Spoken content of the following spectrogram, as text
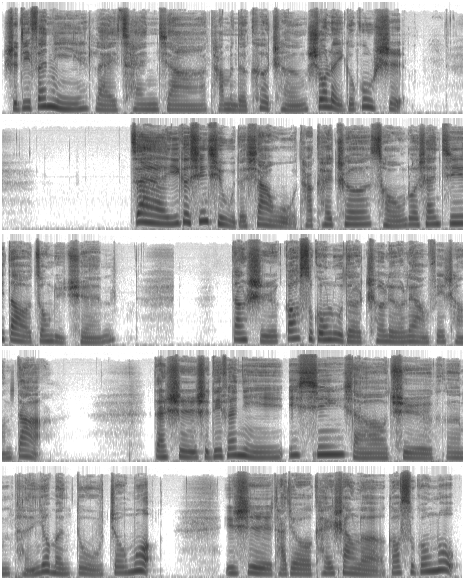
史蒂芬妮来参加他们的课程，说了一个故事。在一个星期五的下午，她开车从洛杉矶到棕榈泉，当时高速公路的车流量非常大。但是史蒂芬妮一心想要去跟朋友们度周末，于是他就开上了高速公路。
